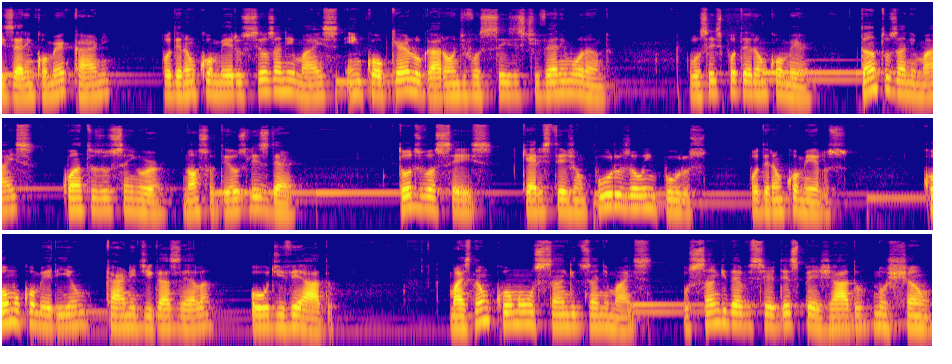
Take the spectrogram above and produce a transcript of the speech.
quiserem comer carne, poderão comer os seus animais em qualquer lugar onde vocês estiverem morando. Vocês poderão comer tanto os animais quantos o Senhor, nosso Deus, lhes der. Todos vocês, quer estejam puros ou impuros, poderão comê-los, como comeriam carne de gazela ou de veado. Mas não comam o sangue dos animais. O sangue deve ser despejado no chão,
